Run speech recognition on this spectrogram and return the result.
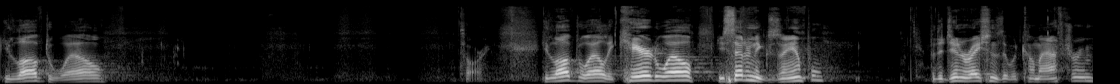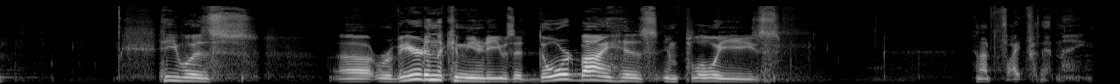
He loved well. Sorry. He loved well. He cared well. He set an example for the generations that would come after him. He was uh, revered in the community. He was adored by his employees. And I'd fight for that name.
